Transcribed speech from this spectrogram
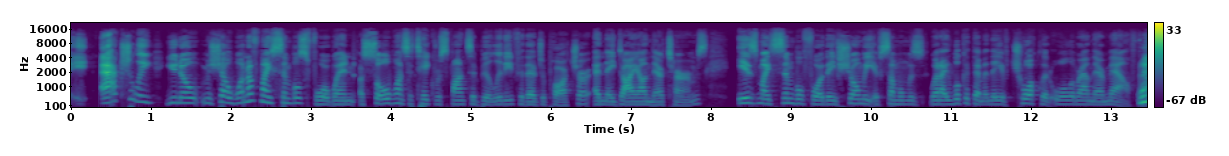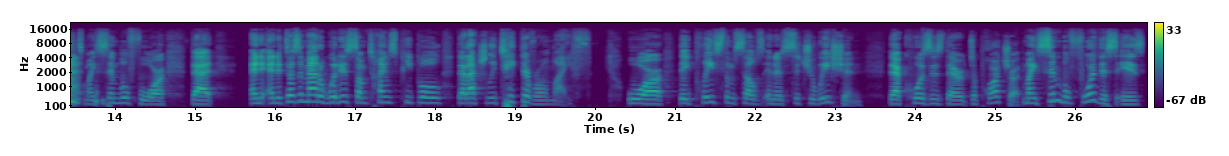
Eh, Actually, you know, Michelle, one of my symbols for when a soul wants to take responsibility for their departure and they die on their terms is my symbol for they show me if someone was when I look at them and they have chocolate all around their mouth. It's my symbol for that and and it doesn't matter what it is sometimes people that actually take their own life or they place themselves in a situation that causes their departure. My symbol for this is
